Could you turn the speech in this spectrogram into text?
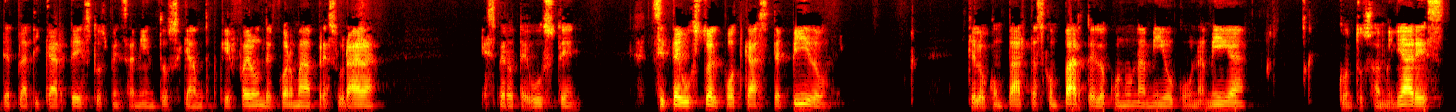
de platicarte estos pensamientos que aunque fueron de forma apresurada, espero te gusten. Si te gustó el podcast, te pido que lo compartas, compártelo con un amigo, con una amiga, con tus familiares,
